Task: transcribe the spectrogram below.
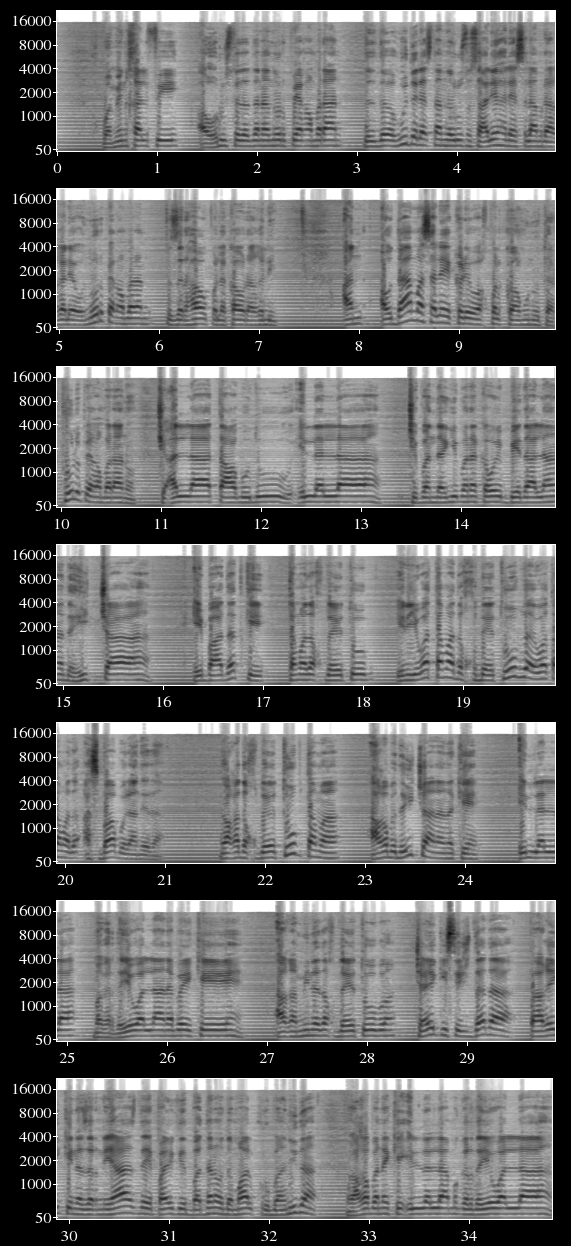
ومن خلفي او رسته د دنن نور پیغمبران د داوود علی السلام رسول صالح علی السلام راغلی او نور پیغمبران په زرها او په لکاو راغلی ان او دا مسله کړي خپل قومونو ته ټول پیغمبرانو چې الله تعبدو الا الله چې بندگی بنه کوي بيد الله نه د هیڅ عبادت کې تمه د خدای توب یعنی یو تمه د خدای توب ده یو تمه د اسباب ولاندې ده نو هغه د خدای توب تمه هغه به د هیڅ نه کې الا الله مگر د یو الله نه به کې هغه مینه د خدای توب چای کې سجده ده پاغي کې نظر نیاز ده پای کې بدن او د مال قرباني ده هغه بنه کې الا الله مگر د یو الله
